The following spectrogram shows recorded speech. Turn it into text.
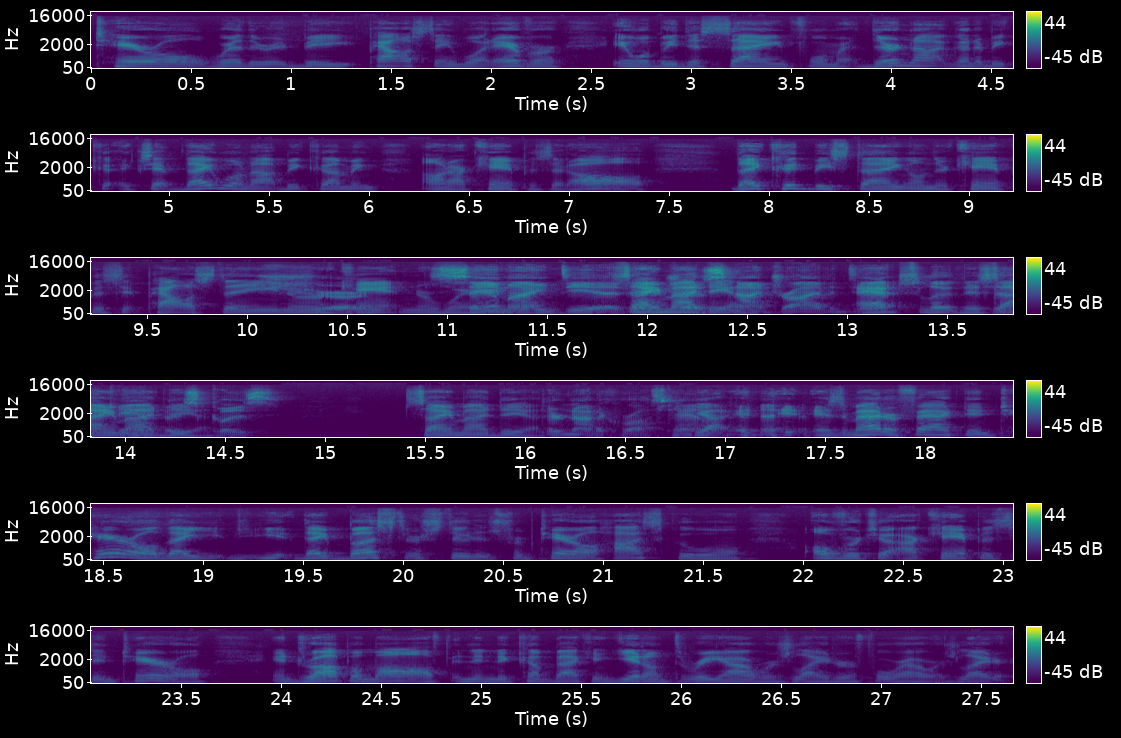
Terrell, whether it be Palestine, whatever, it will be the same format. They're not going to be, except they will not be coming on our campus at all they could be staying on their campus at Palestine or Canton or wherever. Same idea. Same They're idea. Not driving. To Absolutely, the same idea. Because same idea. They're not across town. Yeah. It, it, as a matter of fact, in Terrell, they they bus their students from Terrell High School over to our campus in Terrell and drop them off, and then they come back and get them three hours later or four hours later.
